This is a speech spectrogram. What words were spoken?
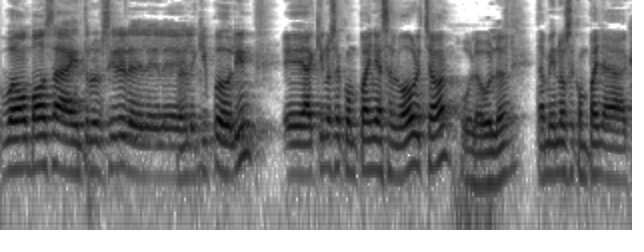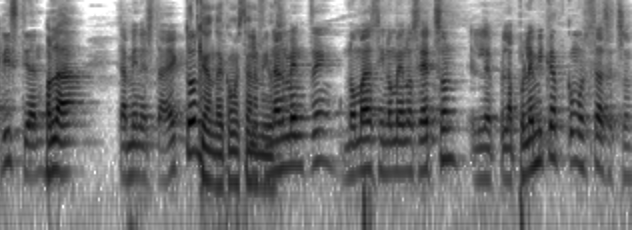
va- vamos a introducir el, el- el- el equipo de Olin. Eh, aquí nos acompaña Salvador Chava, Hola, hola. también nos acompaña Cristian. Hola. También está Héctor. ¿Qué onda? ¿Cómo están, y amigos? finalmente, no más y no menos Edson, el- la polémica. ¿Cómo estás, Edson?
